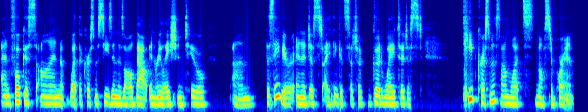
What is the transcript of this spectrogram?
and focus on what the Christmas season is all about in relation to um, the Savior. And it just, I think it's such a good way to just keep Christmas on what's most important.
